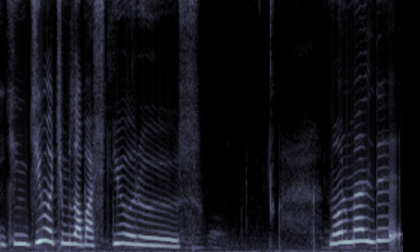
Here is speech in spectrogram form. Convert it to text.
ikinci maçımıza başlıyoruz. Normalde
